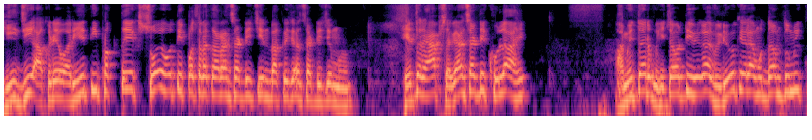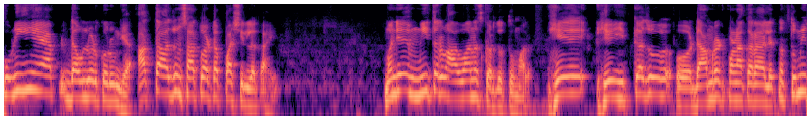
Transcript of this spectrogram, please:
ही जी आकडेवारी आहे ती फक्त एक सोय होती पत्रकारांसाठीची आणि बाकीच्यांसाठीची म्हणून. हे तर ॲप सगळ्यांसाठी खुलं आहे. आम्ही तर ह्याच्यावरती वेगळा व्हिडिओ केला मुद्दाम तुम्ही कोणीही हे ॲप डाउनलोड करून घ्या. आत्ता अजून सातवा टप्पा शिल्लक आहे. म्हणजे मी तर आव्हानच करतो तुम्हाला. हे हे इतका जो डांबरटपणा करायला ना तुम्ही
